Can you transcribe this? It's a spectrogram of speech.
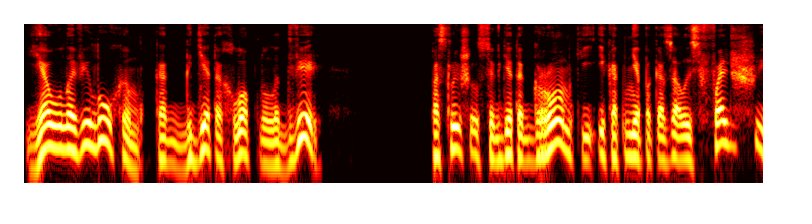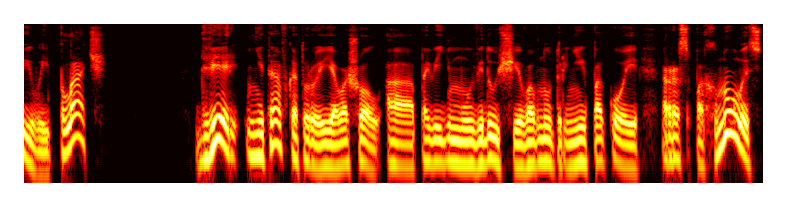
Я уловил ухом, как где-то хлопнула дверь, послышался где-то громкий и, как мне показалось, фальшивый плач — Дверь, не та, в которую я вошел, а, по-видимому, ведущая во внутренние покои, распахнулась,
